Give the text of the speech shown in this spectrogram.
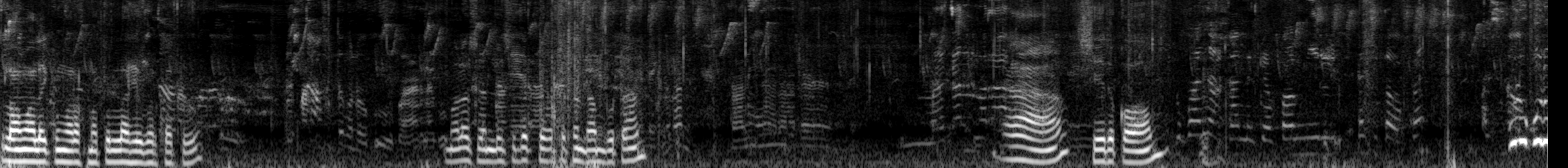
আসসালামু আলাইকুম রহমতুল্লাহ বরকাত মালয়েশিয়ান লিচু দেখতে পাচ্ছেন রামবুটান হ্যাঁ সেরকম Kulu kulu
